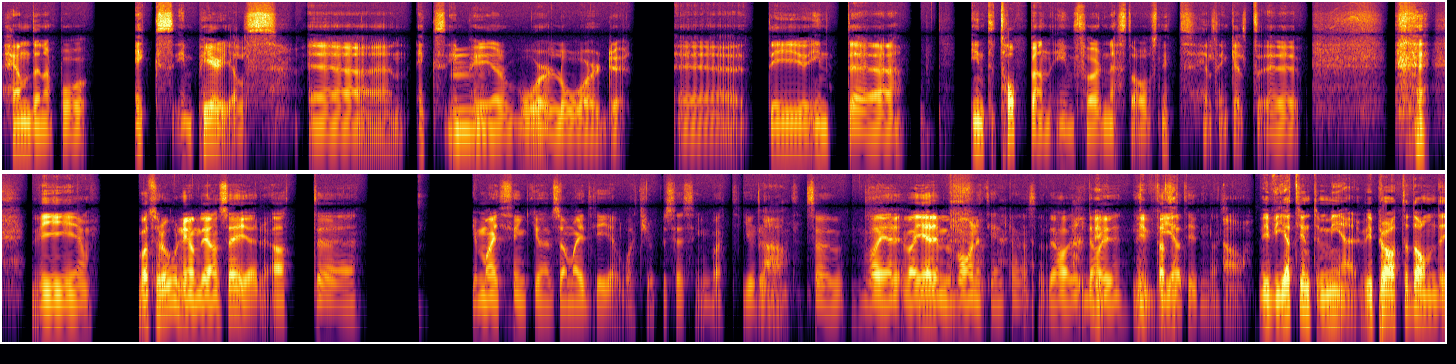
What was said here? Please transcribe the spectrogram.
händerna på ex-imperials. Eh, en ex-imperial warlord. Eh, det är ju inte, inte toppen inför nästa avsnitt helt enkelt. Eh, vi... Vad tror ni om det han säger? Att eh, You might think you have some idea what you're possessing but you don't. Ja. Så vad är, vad är det med barnet egentligen? Alltså, det har, det har Vi- ju hintats hela tiden. Alltså. Ja, vi vet ju inte mer. Vi pratade om det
